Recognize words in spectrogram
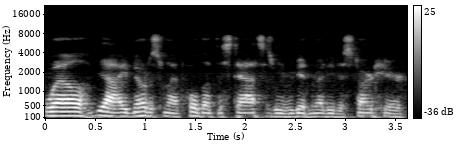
Well, yeah, I noticed when I pulled up the stats as we were getting ready to start here.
